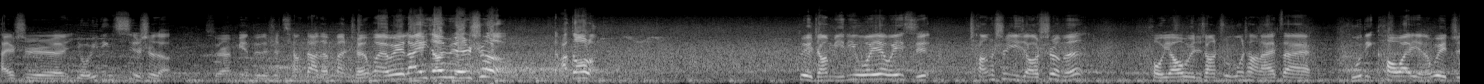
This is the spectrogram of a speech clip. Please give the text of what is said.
还是有一定气势的。虽然面对的是强大的曼城，外围来一脚远射，打高了。队长米利沃耶维奇尝试一脚射门，后腰位置上助攻上来，在。弧顶靠外一点的位置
